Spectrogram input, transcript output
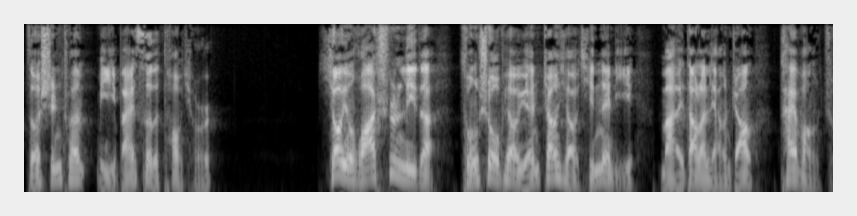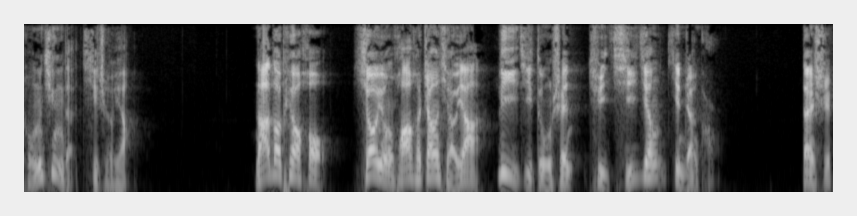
则身穿米白色的套裙肖永华顺利的从售票员张小琴那里买到了两张开往重庆的汽车票。拿到票后，肖永华和张小亚立即动身去綦江进站口，但是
